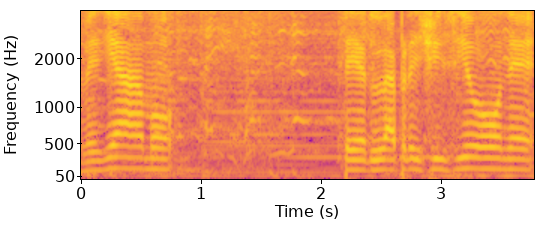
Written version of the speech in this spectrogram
Vediamo per la precisione.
